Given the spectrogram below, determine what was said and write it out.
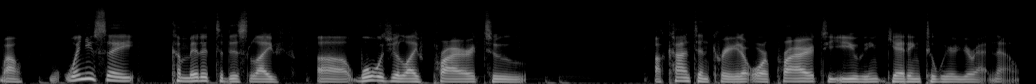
Wow. When you say committed to this life, uh, what was your life prior to a content creator or prior to you getting to where you're at now?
